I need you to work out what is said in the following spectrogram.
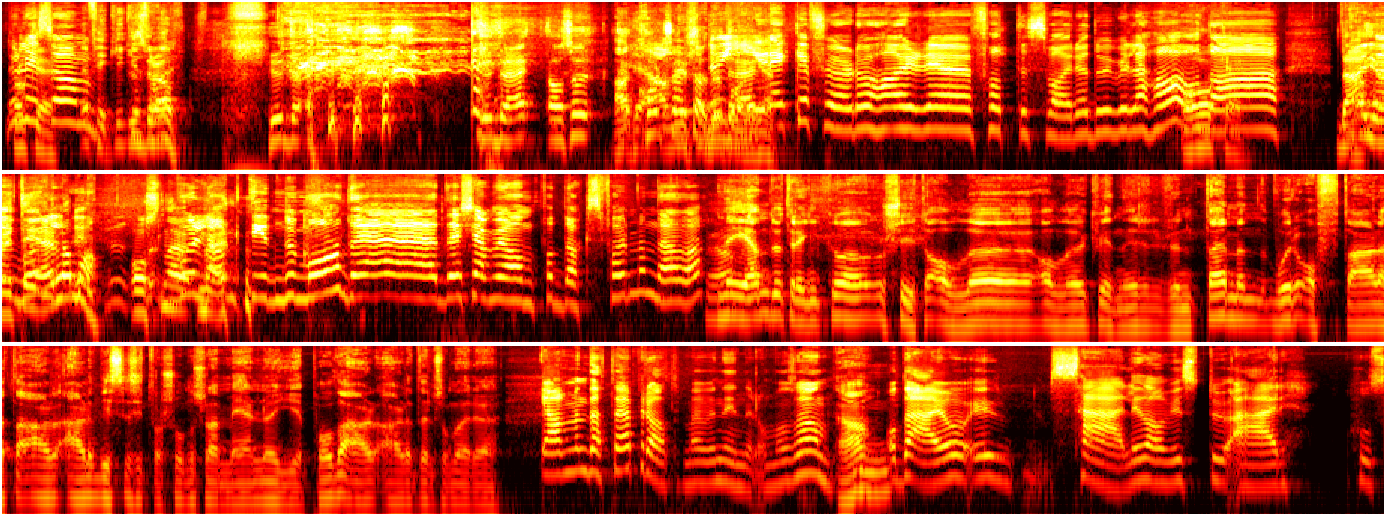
Du okay. liksom Jeg fikk ikke svar. Drar Du dreier Altså, Ok, ja, kort sagt, ja, Du du gir deg ikke før du har uh, fått det svaret du ville ha, og okay. da Det gjør ikke jeg, Lamma. Hvor lang tid du må, det, det kommer jo an på dagsformen, det da. Men igjen, du trenger ikke å skyte alle, alle kvinner rundt deg, men hvor ofte er dette? Er, er det visse situasjoner som er mer nøye på det? Er, er det liksom sånn Ja, men dette har jeg pratet med venninner om og sånn. Ja. Og det er jo eh, særlig da hvis du er hos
